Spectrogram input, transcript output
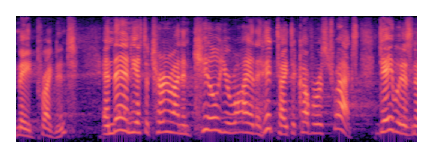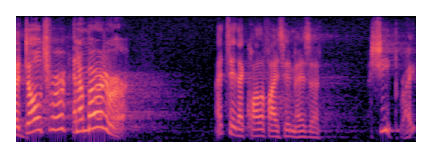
made pregnant. And then he has to turn around and kill Uriah the Hittite to cover his tracks. David is an adulterer and a murderer. I'd say that qualifies him as a, a sheep, right?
